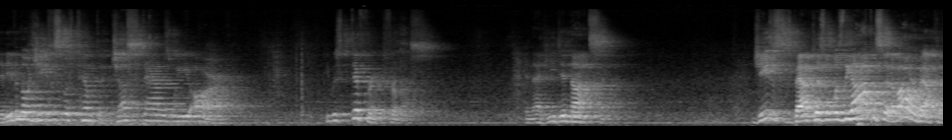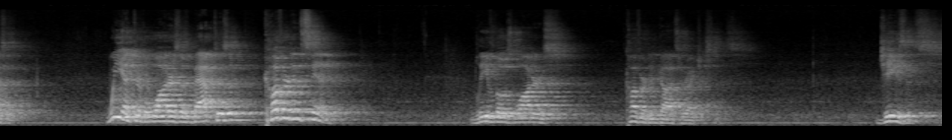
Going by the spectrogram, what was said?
Yet, even though Jesus was tempted, just as we are, he was different from us in that he did not sin. Jesus' baptism was the opposite of our baptism. We enter the waters of baptism covered in sin. Leave those waters covered in God's righteousness. Jesus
